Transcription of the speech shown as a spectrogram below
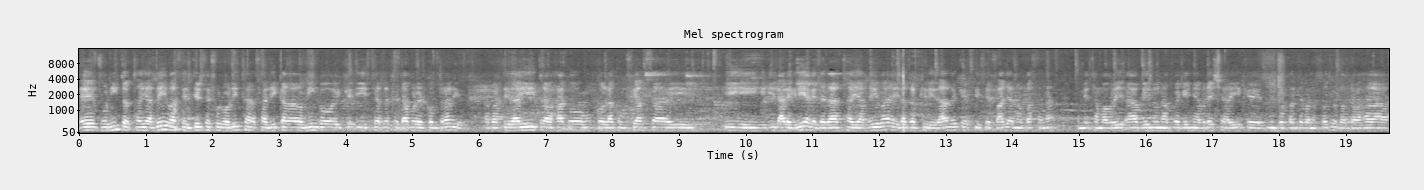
es, bonito estar ahí arriba, sentirse futbolista, salir cada domingo y, ser respetado por el contrario. A partir de ahí trabajar con, la confianza y, la alegría que te da estar ahí arriba y la tranquilidad de que si se falla no pasa nada. También estamos abriendo una pequeña brecha ahí que es muy importante para nosotros, para trabajar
